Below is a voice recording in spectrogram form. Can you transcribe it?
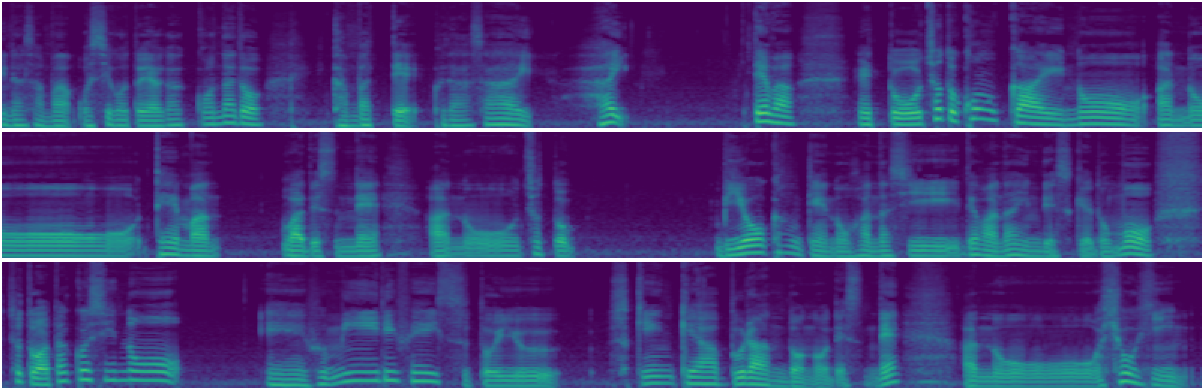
皆様お仕事や学校など頑張ってください。はい。では、えっと、ちょっと今回の、あのー、テーマはですね、あのー、ちょっと、美容関係のお話ではないんですけども、ちょっと私の、えー、ふみ入りフェイスというスキンケアブランドのですね、あのー、商品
